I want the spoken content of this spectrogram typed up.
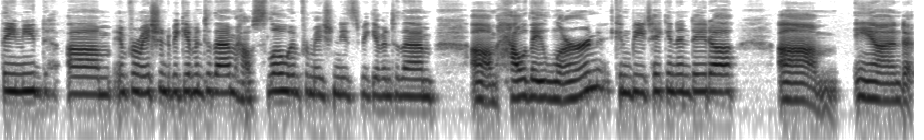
they need um, information to be given to them, how slow information needs to be given to them, um, how they learn can be taken in data. Um, and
